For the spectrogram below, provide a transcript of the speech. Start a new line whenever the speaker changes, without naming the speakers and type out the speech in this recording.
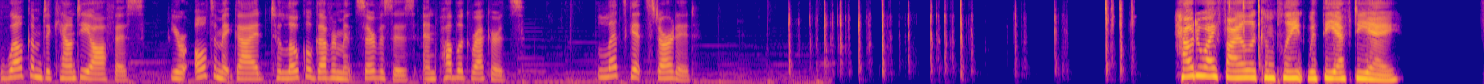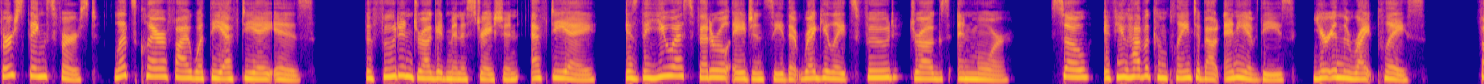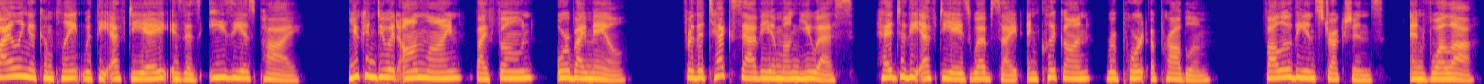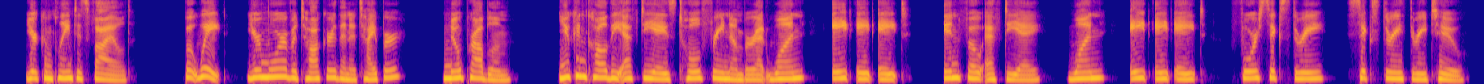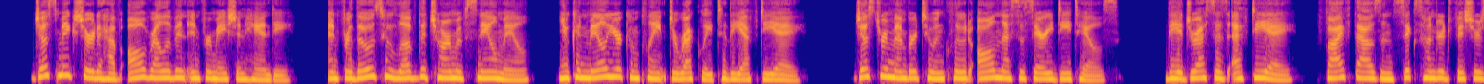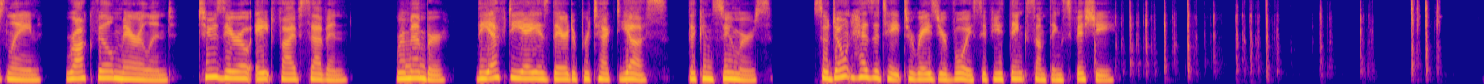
Welcome to County Office, your ultimate guide to local government services and public records. Let's get started.
How do I file a complaint with the FDA? First things first, let's clarify what the FDA is. The Food and Drug Administration, FDA, is the U.S. federal agency that regulates food, drugs, and more. So, if you have a complaint about any of these, you're in the right place. Filing a complaint with the FDA is as easy as pie. You can do it online, by phone, or by mail. For the tech savvy among US, head to the FDA's website and click on Report a Problem. Follow the instructions, and voila, your complaint is filed. But wait, you're more of a talker than a typer? No problem. You can call the FDA's toll-free number at 1-888-INFO-FDA, 1-888-463-6332. Just make sure to have all relevant information handy. And for those who love the charm of snail mail, you can mail your complaint directly to the FDA. Just remember to include all necessary details. The address is FDA, 5600 Fishers Lane, Rockville, Maryland, 20857. Remember, the FDA is there to protect us, the consumers. So don't hesitate to raise your voice if you think something's fishy.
